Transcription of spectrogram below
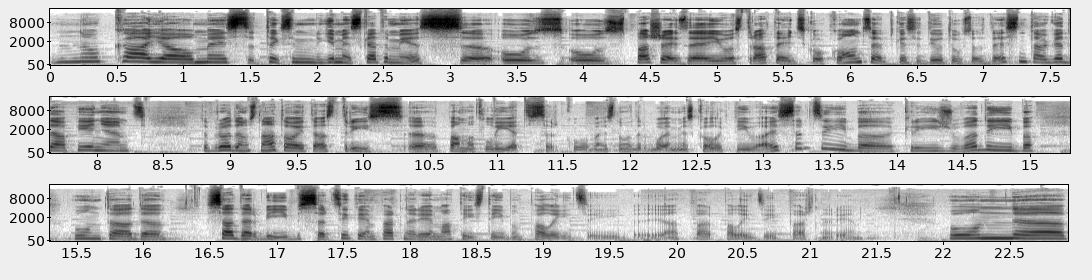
Nu, kā jau mēs, teiksim, ja mēs skatāmies uh, uz, uz pašreizējo strateģisko konceptu, kas ir 2010. gadā pieņemts, tad, protams, NATO ir tās trīs uh, pamatlietas, ar ko mēs nodarbojamies - kolektīvā aizsardzība, krīžu vadība un tāda sadarbības ar citiem partneriem attīstība un palīdzība, jā, par, palīdzība partneriem. Un, uh,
